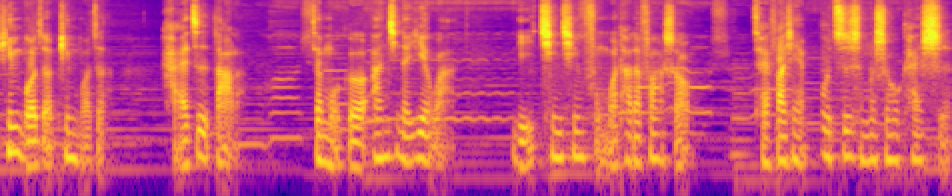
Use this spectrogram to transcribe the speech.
拼搏着，拼搏着，孩子大了，在某个安静的夜晚，你轻轻抚摸他的发梢，才发现不知什么时候开始，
